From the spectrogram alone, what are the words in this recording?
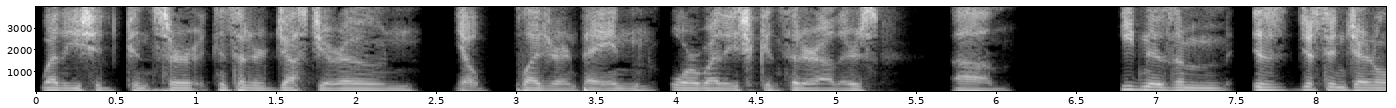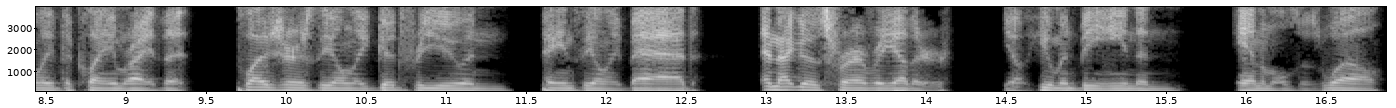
whether you should consider, consider just your own, you know, pleasure and pain or whether you should consider others. Um, hedonism is just in generally the claim, right? That pleasure is the only good for you and pain's the only bad. And that goes for every other, you know, human being and animals as well.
